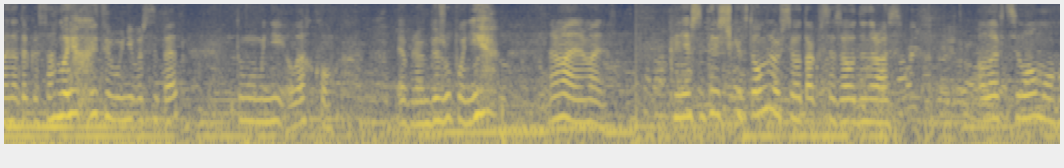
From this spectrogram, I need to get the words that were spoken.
в мене таке саме, я ходив в університет, тому мені легко. Я прям біжу по ній. Нормально, нормально. Звісно, трішки втомлююся отак все за один раз. Але в цілому.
